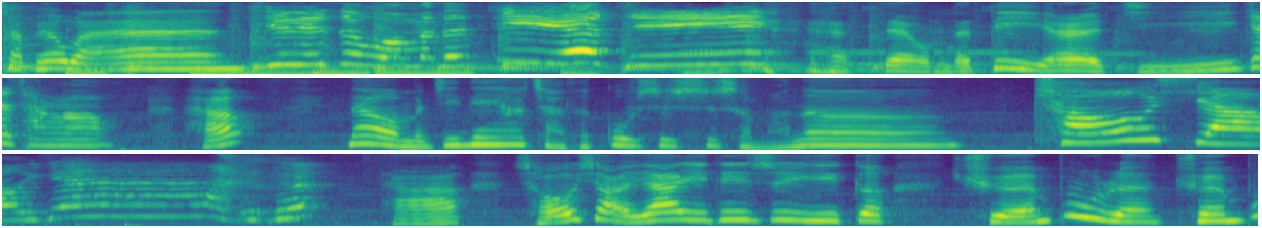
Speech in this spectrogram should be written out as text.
位小朋友晚安。今天是我们的第二集，对，我们的第二集，较长哦。好，那我们今天要讲的故事是什么呢？丑小鸭。好，丑小鸭一定是一个全部人、全部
